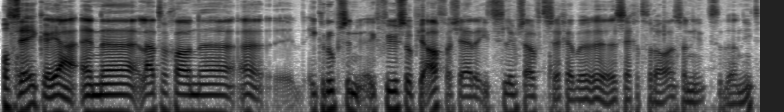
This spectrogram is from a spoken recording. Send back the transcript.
Of, Zeker, ja. En eh, laten we gewoon... ik roep ze, ik vuur ze op je af. Als jij er iets slims over te zeggen hebt, zeg het vooral. En zo niet, dan niet.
